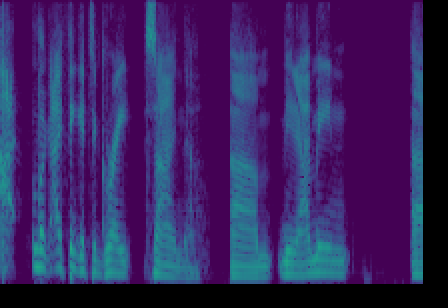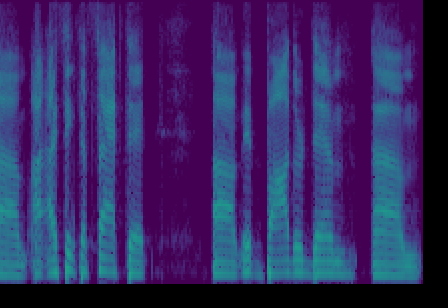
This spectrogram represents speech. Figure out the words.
I look i think it's a great sign though. Um you know i mean um i, I think the fact that um, it bothered them um,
